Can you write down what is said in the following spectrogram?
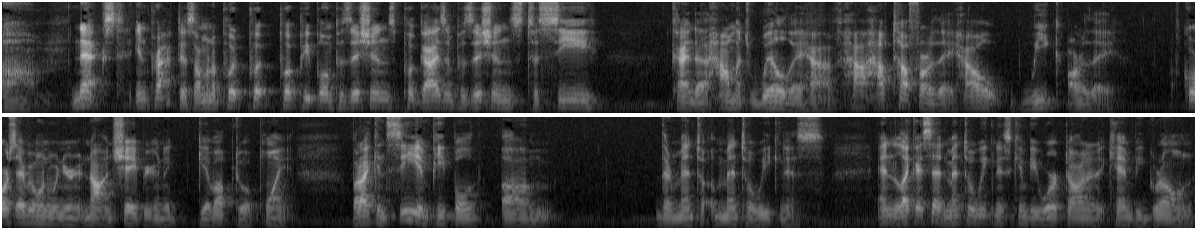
Um, next, in practice, I'm going to put put put people in positions, put guys in positions to see kind of how much will they have. How how tough are they? How weak are they? Of course, everyone when you're not in shape, you're going to give up to a point. But I can see in people um, their mental mental weakness. And like I said, mental weakness can be worked on and it can be grown,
